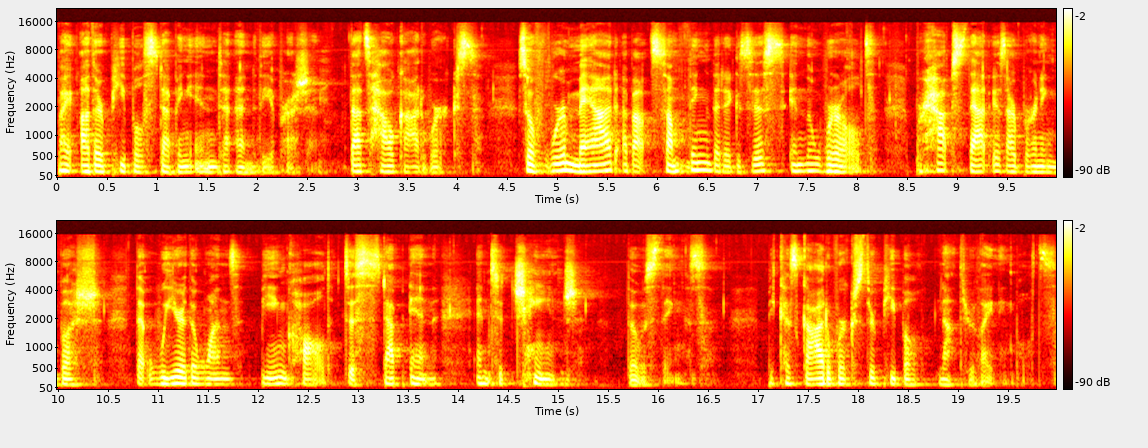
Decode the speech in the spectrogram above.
by other people stepping in to end the oppression. That's how God works. So if we're mad about something that exists in the world, perhaps that is our burning bush, that we are the ones being called to step in and to change those things. Because God works through people, not through lightning bolts.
